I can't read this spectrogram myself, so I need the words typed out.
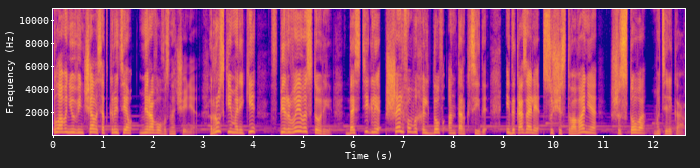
Плавание увенчалось открытием мирового значения. Русские моряки впервые в истории достигли шельфовых льдов Антарктиды и доказали существование шестого материка.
